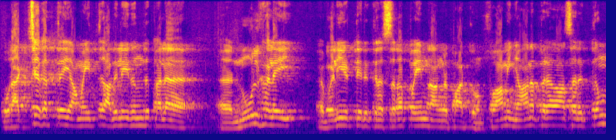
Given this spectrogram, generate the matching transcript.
ஒரு அச்சகத்தை அமைத்து அதிலிருந்து பல நூல்களை வெளியிட்டிருக்கிற சிறப்பையும் நாங்கள் பார்க்கிறோம். சுவாமி ஞானப்பிரகாசருக்கும்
